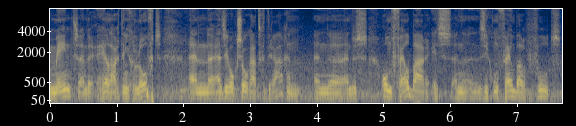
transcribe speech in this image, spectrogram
meent en er heel hard in gelooft. En, eh, en zich ook zo gaat gedragen. En, eh, en dus onfeilbaar is en zich onfeilbaar voelt.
